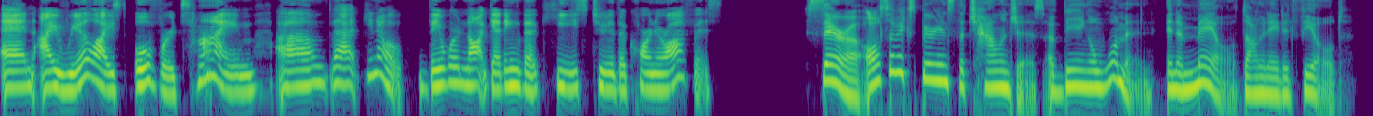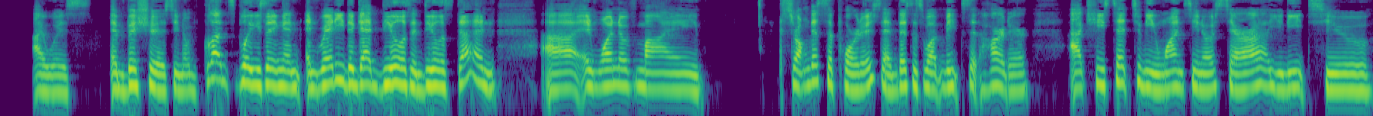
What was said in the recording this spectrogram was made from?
and I realized over time um, that, you know, they were not getting the keys to the corner office. Sarah also experienced the challenges of being a woman in a male dominated field. I was ambitious, you know, guns blazing and, and ready to get deals and deals done. Uh, and one of my strongest supporters, and this is what makes it harder, actually said to me once, you know, Sarah, you need to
